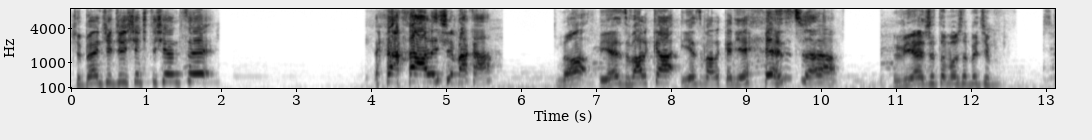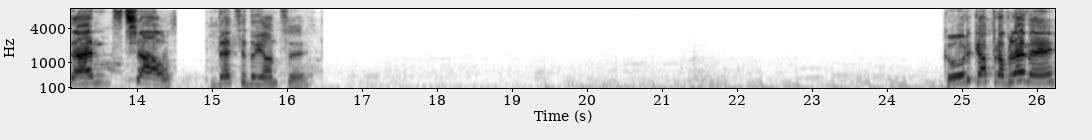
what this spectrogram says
Czy będzie 10 tysięcy? Ale się waha! No, jest walka, jest walka, nie strzela. Wie, że to może być ten strzał decydujący. Kurka, problemy!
